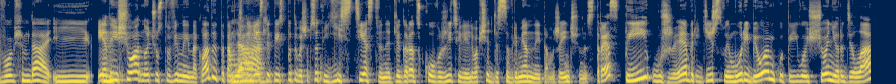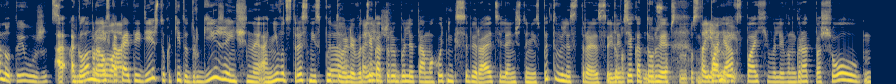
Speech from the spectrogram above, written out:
В общем, да, и... И это еще одно чувство вины накладывает, потому Да. что если ты испытываешь абсолютно естественный для городского жителя или вообще для современной там женщины стресс, ты уже вредишь своему ребенку, ты его еще не родила, но ты уже А, а главное, есть права. какая-то идея, что какие-то другие женщины, они вот стресс не испытывали. Да, вот те, конечно. которые были там охотники-собиратели, они что, не испытывали стресс? Да, Или пос- те, ну, которые поля постоянный. вспахивали, Иванград пошел, и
